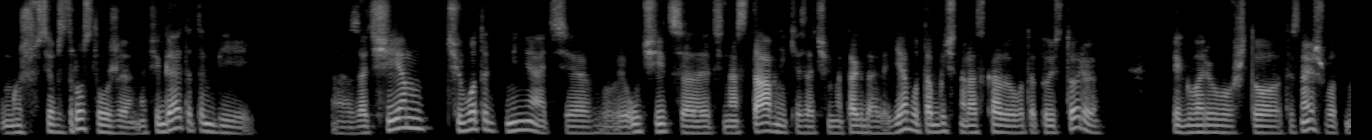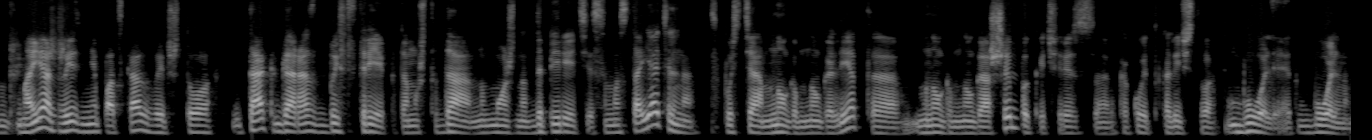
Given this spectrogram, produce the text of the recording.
мы же все взрослые уже, нафига этот MBA? А зачем чего-то менять, э, учиться, эти наставники зачем и так далее. Я вот обычно рассказываю вот эту историю, и говорю, что, ты знаешь, вот моя жизнь мне подсказывает, что так гораздо быстрее, потому что, да, ну, можно допереть и самостоятельно, спустя много-много лет, э, много-много ошибок и через э, какое-то количество боли. Это больно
